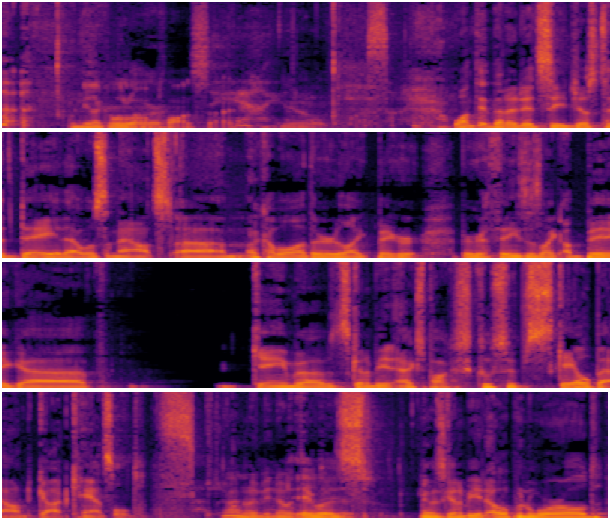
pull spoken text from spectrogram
We need like a little applause sign. Yeah, you know, applause sign. One thing that I did see just today that was announced, um, a couple other like bigger bigger things is like a big uh, game uh, was going to be an Xbox exclusive Scalebound got canceled. I don't even know what that It is. was it was going to be an open world.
